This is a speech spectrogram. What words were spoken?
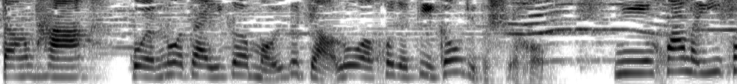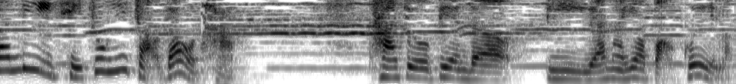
当它滚落在一个某一个角落或者地沟里的时候，你花了一番力气，终于找到它。它就变得比原来要宝贵了，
